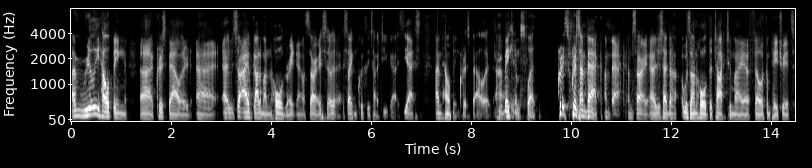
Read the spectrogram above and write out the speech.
I'm really helping uh, Chris Ballard. Uh, uh, so I've got him on hold right now. Sorry, so so I can quickly talk to you guys. Yes, I'm helping Chris Ballard. You're Um, making him sweat. Chris, Chris, I'm back. I'm back. I'm sorry. I just had to was on hold to talk to my uh, fellow compatriots.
